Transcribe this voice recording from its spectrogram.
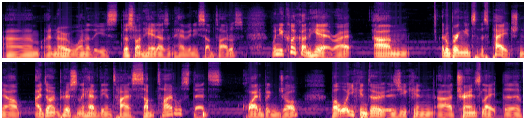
Um, I know one of these. This one here doesn't have any subtitles. When you click on here, right, um, it'll bring you to this page. Now, I don't personally have the entire subtitles. That's quite a big job. But what you can do is you can uh, translate the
